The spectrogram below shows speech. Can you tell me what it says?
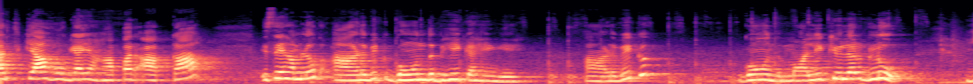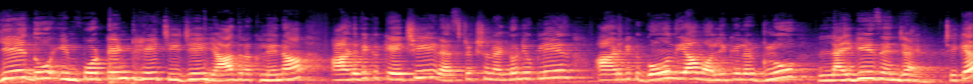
अर्थ क्या हो गया यहाँ पर आपका? इसे हम लोग आणविक गोंद भी कहेंगे। आणविक गोंद मॉलिक्यूलर ग्लू ये दो इंपॉर्टेंट है चीज़ें, याद रख लेना। आणविक केची रेस्ट्रिक्शन एंडोन्यूक्लियस आणविक गोंद या मॉलिक्यूलर ग्लू लाइगेज एंजाइम ठीक है?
